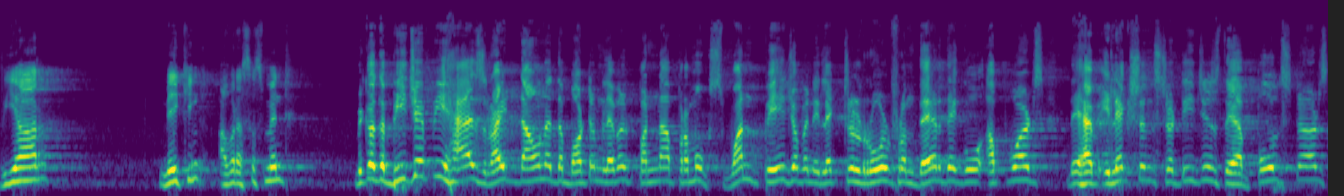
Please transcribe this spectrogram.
we are making our assessment. Because the BJP has right down at the bottom level Panna Pramukhs, one page of an electoral roll. From there they go upwards. They have election strategists, they have pollsters.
